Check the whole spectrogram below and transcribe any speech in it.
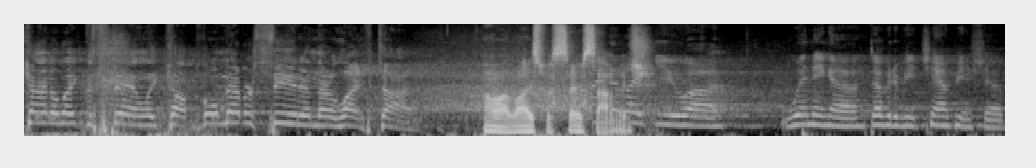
Kind of like the Stanley Cup. They'll never see it in their lifetime. Oh, our lives were so Kinda savage. Uh, like you winning a WWE championship.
